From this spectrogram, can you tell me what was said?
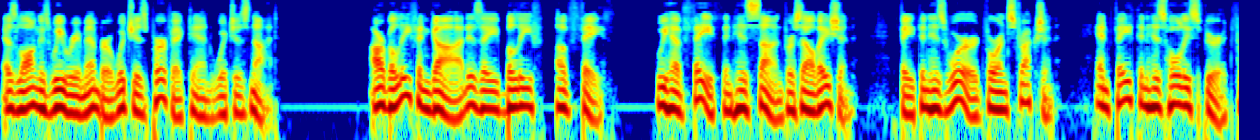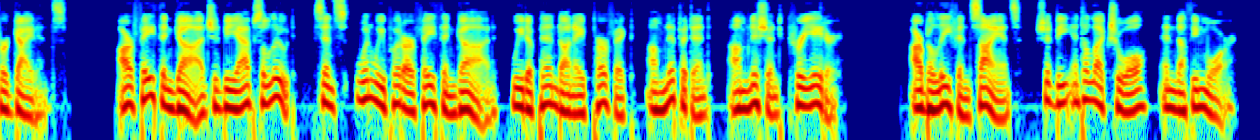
as long as we remember which is perfect and which is not. Our belief in God is a belief of faith. We have faith in His Son for salvation, faith in His Word for instruction, and faith in His Holy Spirit for guidance. Our faith in God should be absolute, since when we put our faith in God, we depend on a perfect, omnipotent, omniscient Creator. Our belief in science should be intellectual and nothing more.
